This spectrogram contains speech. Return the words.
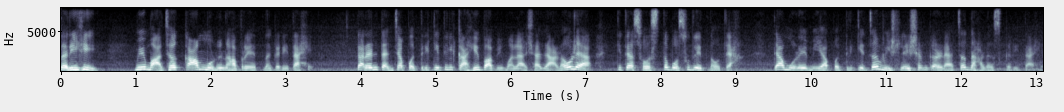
तरीही मी माझं काम म्हणून हा प्रयत्न करीत आहे. कारण त्यांच्या पत्रिकेतील काही बाबी मला अशा जाणवल्या की त्या स्वस्त बसू देत नव्हत्या. त्यामुळे मी या पत्रिकेचं विश्लेषण करण्याचं धाडस करीत आहे.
